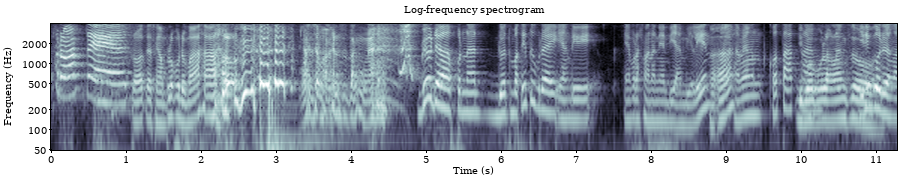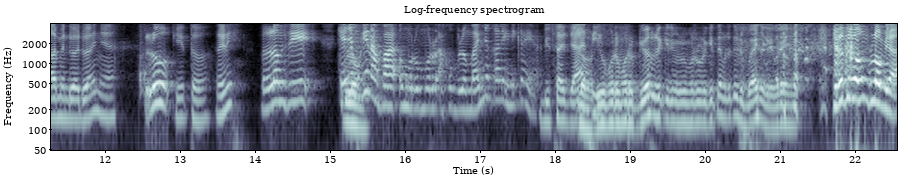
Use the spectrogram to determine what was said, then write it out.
protes Protes ngamplop udah mahal. Masa makan setengah? gue udah pernah dua tempat itu Bray yang di yang prasmanannya diambilin Heeh. sama yang kotak Dibawa kan. pulang langsung. jadi gue udah ngalamin dua-duanya Lu gitu Ready? Belum sih. Kayaknya Belum. mungkin apa umur-umur aku belum banyak kali ini kayak. bisa Loh, jadi di umur-umur gue, berarti umur-umur kita berarti udah banyak ya, Bre. kita doang belum ya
